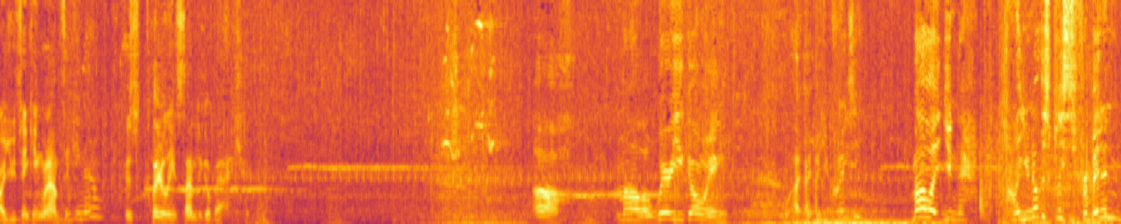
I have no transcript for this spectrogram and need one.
Are you thinking what I'm thinking now? Because clearly it's time to go back. Oh, Mala, where are you going? Are, are- you crazy? Mala, you, Mala, you know this place is forbidden?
